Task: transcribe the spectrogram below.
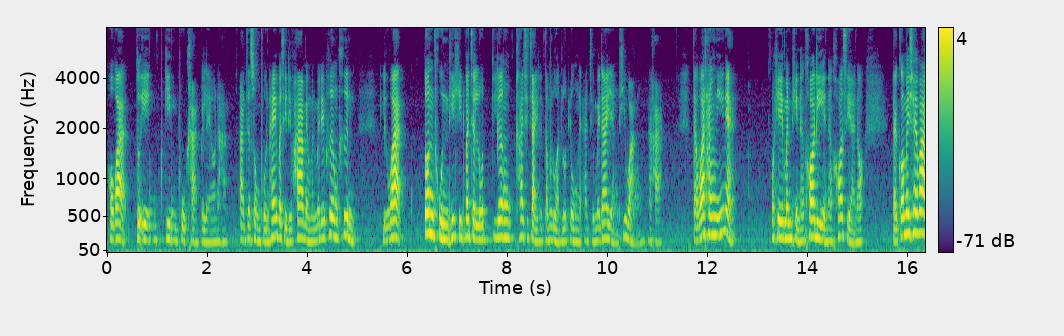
เพราะว่าตัวเองกินผูกขาดไปแล้วนะคะ อาจจะส่งผลให้ประสิทธิภาพเนี่ยมันไม่ได้เพิ่มขึ้น หรือว่า ต้นทุนที่คิดว่าจะลดเรื่องค่าใช้จ่ายของตำรวจลดลงเนี่ยอาจจะไม่ได้อย่างที่หวังนะคะ แต่ว่าทั้งนี้เนี่ยโอเคมันเห็นทั้งข้อดีเห็นทั้งข้อเสียเนาะแต่ก็ไม่ใช่ว่า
